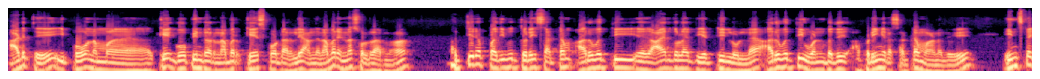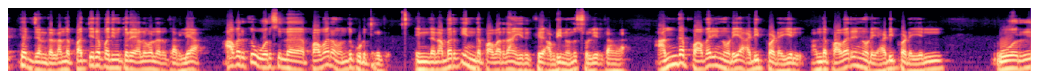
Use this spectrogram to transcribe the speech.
அடுத்து இப்போது நம்ம கே கோபின்ற ஒரு நபர் கேஸ் போட்டார் இல்லையா? அந்த நபர் என்ன சொல்கிறாருன்னா பத்திரப்பதிவுத்துறை சட்டம் அறுபத்தி ஆயிரத்தி தொள்ளாயிரத்தி எட்டில் உள்ள அறுபத்தி ஒன்பது அப்படிங்கிற சட்டமானது இன்ஸ்பெக்டர் ஜெனரல் அந்த பத்திரப்பதிவுத்துறை அலுவலர் இருக்கார் இல்லையா? அவருக்கு ஒரு சில பவரை வந்து கொடுத்துருக்கு. இந்த நபருக்கு இந்த பவர் தான் இருக்கு அப்படின்னு வந்து சொல்லியிருக்காங்க. அந்த பவரினுடைய அடிப்படையில் அந்த பவரினுடைய அடிப்படையில் ஒரு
